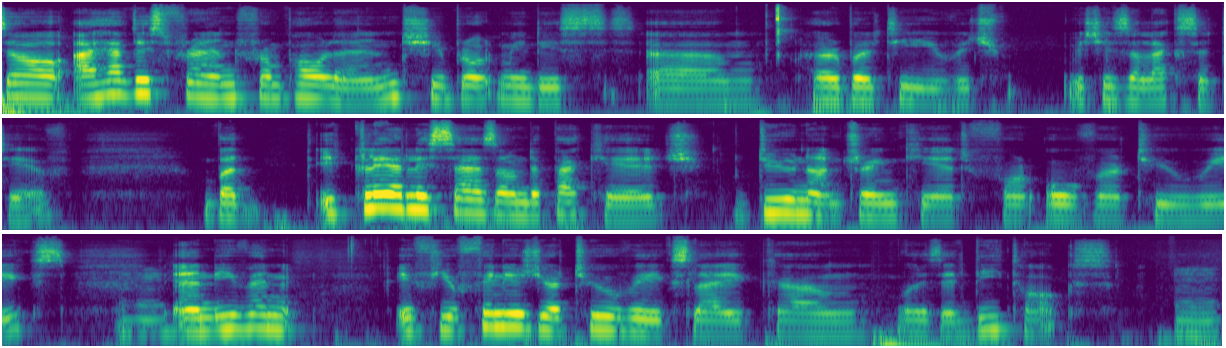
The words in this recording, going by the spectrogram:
So I have this friend from Poland. She brought me this um, herbal tea, which which is a laxative, but it clearly says on the package, "Do not drink it for over two weeks." Mhm. And even if you finish your two weeks, like um, what is it, detox, Mhm.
